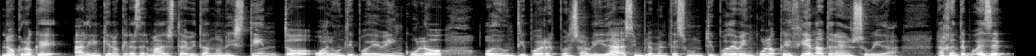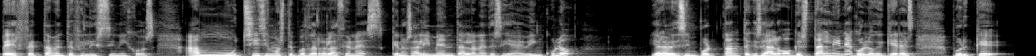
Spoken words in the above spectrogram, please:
No creo que alguien que no quiera ser madre está evitando un instinto o algún tipo de vínculo o de un tipo de responsabilidad, simplemente es un tipo de vínculo que decide no tener en su vida. La gente puede ser perfectamente feliz sin hijos. Hay muchísimos tipos de relaciones que nos alimentan la necesidad de vínculo y a la vez es importante que sea algo que está en línea con lo que quieres, porque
